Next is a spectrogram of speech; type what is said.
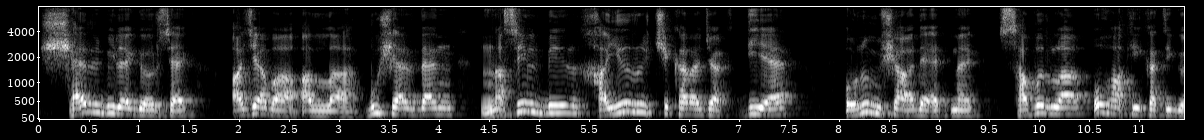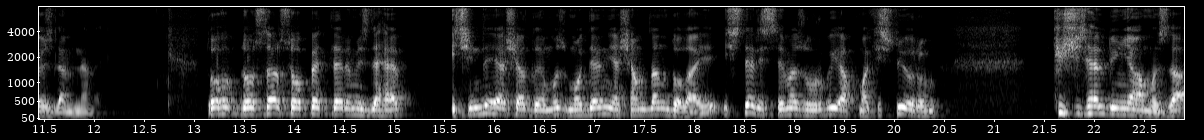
Şer bile görsek acaba Allah bu şerden nasıl bir hayır çıkaracak diye onu müşahede etmek, sabırla o hakikati gözlemlemek. Do- Dostlar sohbetlerimizde hep içinde yaşadığımız modern yaşamdan dolayı ister istemez vurgu yapmak istiyorum. Kişisel dünyamızda,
